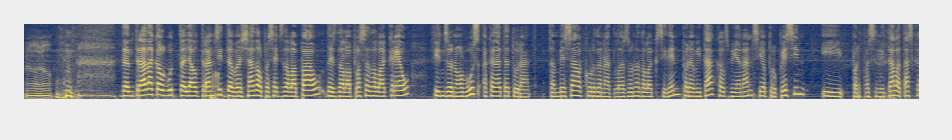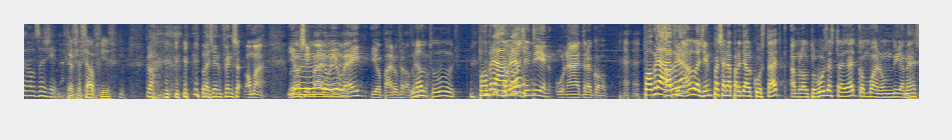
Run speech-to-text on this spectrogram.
no, no. D'entrada ha calgut tallar el trànsit de baixar del passeig de la Pau des de la plaça de la Creu fins on el bus ha quedat aturat. També s'ha acordonat la zona de l'accident per evitar que els vianants s'hi apropessin i per facilitar la tasca dels agents. Fer-se selfies. Clar, la gent fent... Home, jo si paro i ho veig, jo paro a fer la foto. autobús. Pobre No, arbre, la gent dient, un altre cop. pobre Al arbre, final la gent passarà per allà al costat amb l'autobús estrellat com, bueno, un dia més.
